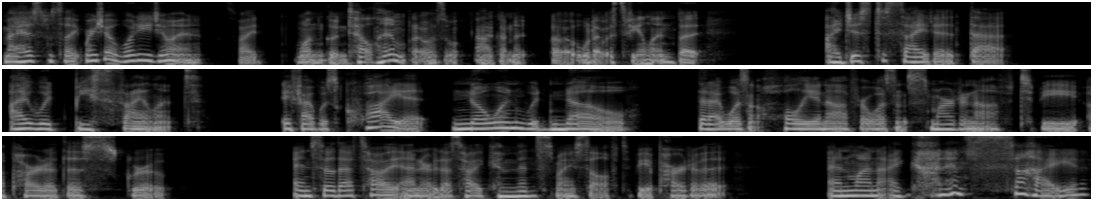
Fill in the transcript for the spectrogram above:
my husband's like, Rachel, what are you doing? So I wasn't going to tell him what I was not going to uh, what I was feeling, but I just decided that I would be silent. If I was quiet, no one would know that I wasn't holy enough or wasn't smart enough to be a part of this group. And so that's how I entered. That's how I convinced myself to be a part of it. And when I got inside,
